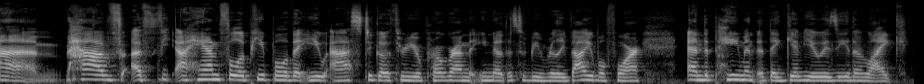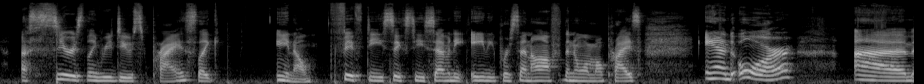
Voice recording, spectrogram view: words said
um, have a, f- a handful of people that you ask to go through your program that you know this would be really valuable for, and the payment that they give you is either like a seriously reduced price, like, you know, 50, 60, 70, 80% off the normal price, and or um,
